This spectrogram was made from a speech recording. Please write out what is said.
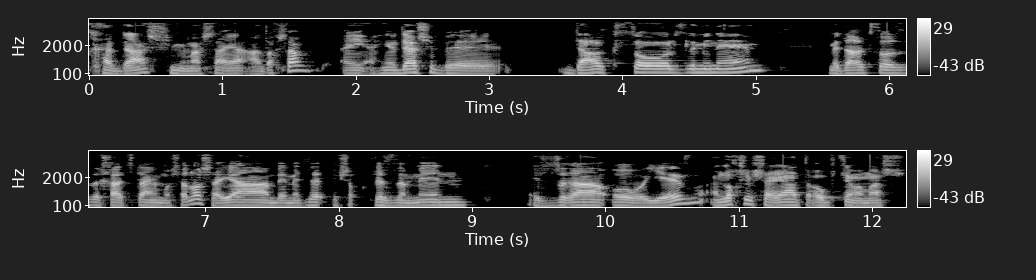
חדש ממה שהיה עד עכשיו. אני, אני יודע שבדארק סולס למיניהם, בדארק סולס 1, 2 או 3 היה באמת אפשרות לזמן עזרה או אויב. אני לא חושב שהיה את האופציה ממש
